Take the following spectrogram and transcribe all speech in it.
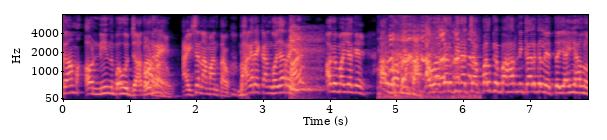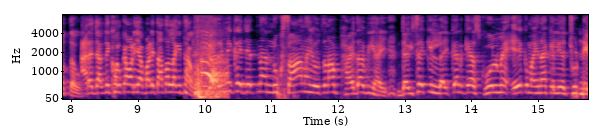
कम और नींद बहुत ज़्यादा। ऐसे ना मानता हूँ। भाग रे कन गुजर रे अगे मैया के। अरे रे बाप। अगर बिना चप्पल के बाहर निकाल के लेते यही हाल होता। हो अरे जल्दी खोल का बढ़िया बड़ी ताता लगी था गर्मी के जितना नुकसान है उतना फ़ायदा भी है। जैसे की लैकन के स्कूल में एक महीना के लिए छुट्टी।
